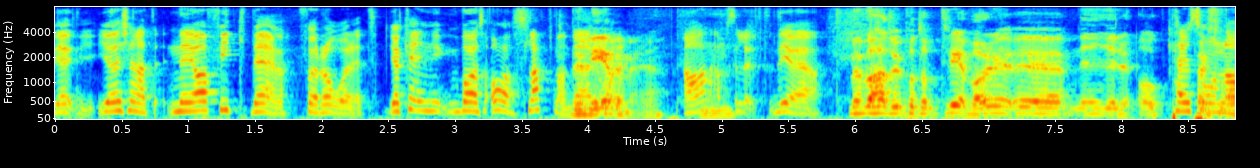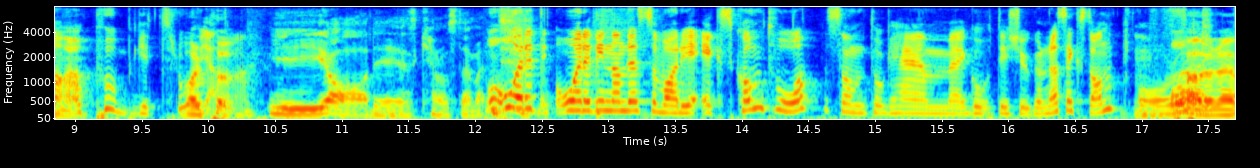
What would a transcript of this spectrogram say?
jag, jag känner att när jag fick det förra året, jag kan vara avslappnad Du lever med det. Ja, absolut, det gör jag. Men vad hade vi på topp tre? Var det eh, Nier och Persona, Persona? och PUBG tror Var det jag PUBG? va? Ja, det kan nog stämma. Och året, året innan dess så var det ju XCOM 2 som tog hem Goti 2016. Och- För eh,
